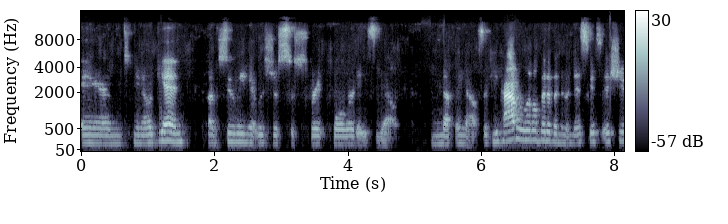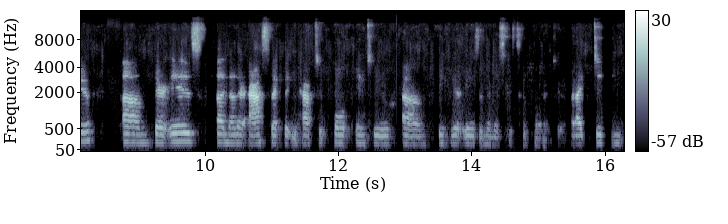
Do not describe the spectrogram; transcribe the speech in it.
And, you know, again, assuming it was just a straightforward ACL, nothing else. If you have a little bit of a meniscus issue, um, there is another aspect that you have to pull into um, if there is a meniscus component to it. But I didn't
